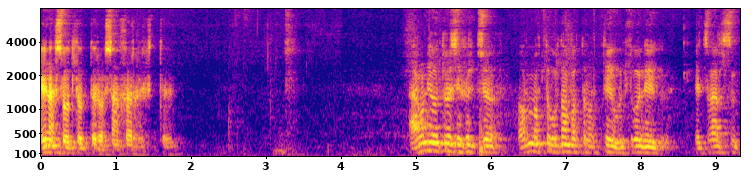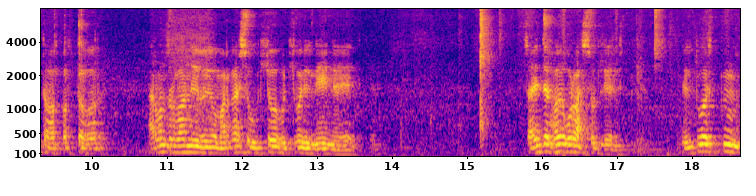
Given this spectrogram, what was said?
Энэ асуудлууд дээр бас анхаарах хэрэгтэй. 10-ны өдрөөс эхэлж орон нутаг Улаанбаатар хотын хөдөлгөөнийг хязгаарласантай холбоотойгоор 16-ны буюу маргааш өглөө хөдөлгөөнийг нээнэ. За энэ дээр 2 3 асуудал яригдана. Нэгдүгээрт нь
